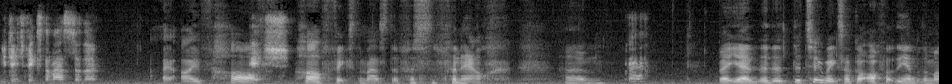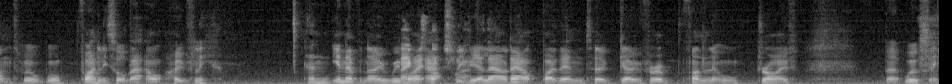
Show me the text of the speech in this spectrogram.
You did fix the Mazda though. I, I've half Ish. half fixed the Mazda for for now. Um, but yeah, the, the the two weeks I've got off at the end of the month, we'll we'll finally sort that out, hopefully. And you never know, we might actually be allowed out by then to go for a fun little drive. But we'll see.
